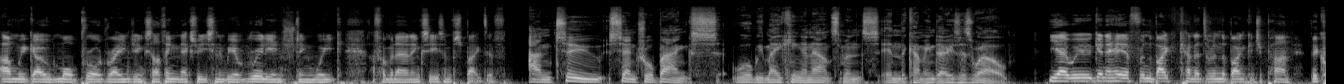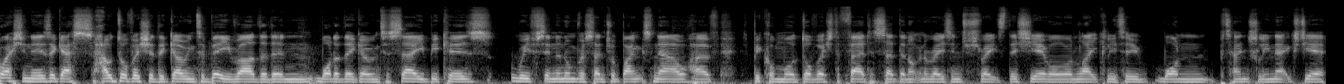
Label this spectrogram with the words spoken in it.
and we go more broad-ranging. So I think next week's going to be a really interesting week from an earnings season perspective. And two central banks will be making announcements in the coming days as well. Yeah, we were going to hear from the Bank of Canada and the Bank of Japan. The question is, I guess, how dovish are they going to be rather than what are they going to say? Because we've seen a number of central banks now have become more dovish. The Fed has said they're not going to raise interest rates this year or unlikely to, one potentially next year.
